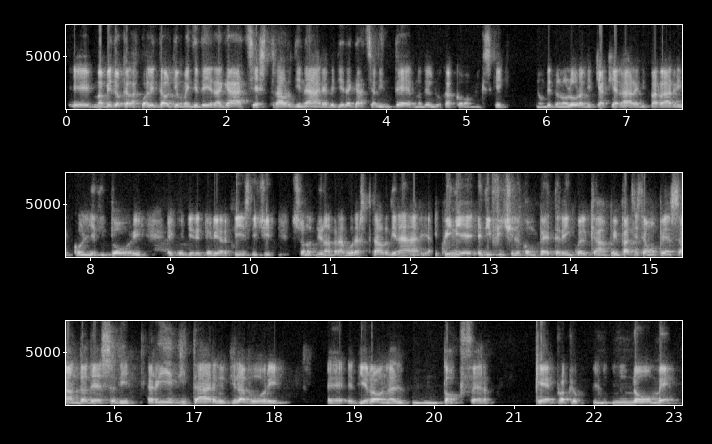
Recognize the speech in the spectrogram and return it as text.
e, ma vedo che la qualità ultimamente dei ragazzi è straordinaria, vedi i ragazzi all'interno del Lucca Comics che non vedono l'ora di chiacchierare, di parlare con gli editori e con i direttori artistici, sono di una bravura straordinaria e quindi è, è difficile competere in quel campo. Infatti stiamo pensando adesso di rieditare tutti i lavori eh, di Ronald Topfer, che è proprio il nome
